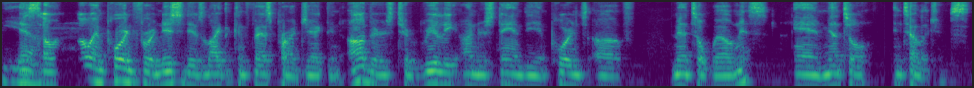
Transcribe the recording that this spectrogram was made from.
Yeah. And so so important for initiatives like the Confess Project and others to really understand the importance of mental wellness and mental intelligence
